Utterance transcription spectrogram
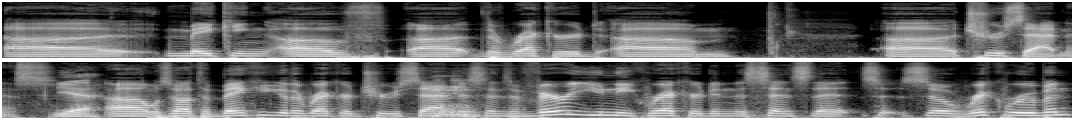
uh making of uh the record um uh, True Sadness. Yeah. uh, it was about the banking of the record True Sadness. and it's a very unique record in the sense that so, so Rick Rubin,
